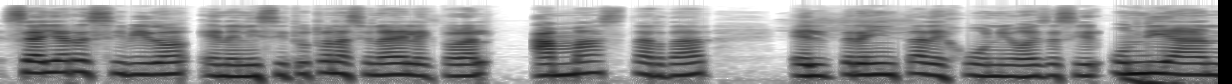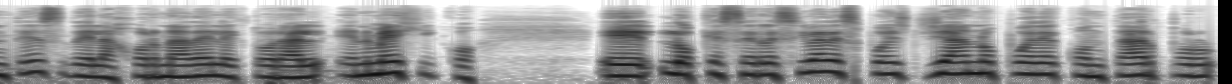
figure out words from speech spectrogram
se haya recibido en el Instituto Nacional Electoral a más tardar el 30 de junio, es decir, un día Mm. antes de la jornada electoral en México. Eh, lo que se reciba después ya no puede contar por,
